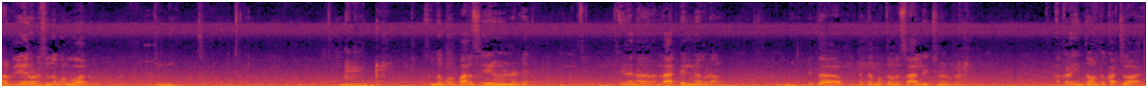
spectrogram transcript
వర్క్ చేయనోడు సింగపూర్ పోవద్దు సింగపూర్ పాలసీ ఏమిటంటే ఏదైనా లాట్ వెళ్ళినా కూడా పెద్ద పెద్ద మొత్తంలో సాలరీ ఇచ్చినాక అక్కడ ఇంత అంత ఖర్చు కావాలి.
